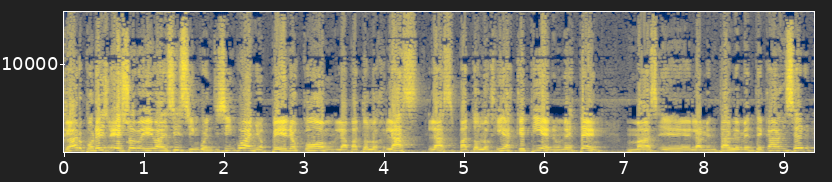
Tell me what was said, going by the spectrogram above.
Claro, por eso, eso iba a decir, 55 años, pero con la las, las patologías que tiene un STEM, más eh, lamentablemente cáncer,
